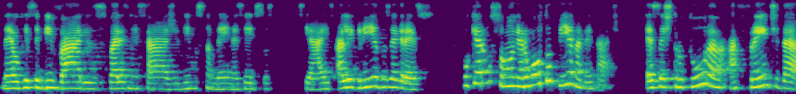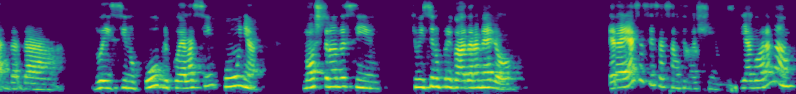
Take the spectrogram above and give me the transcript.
né? Eu recebi vários, várias mensagens, vimos também nas redes sociais, a alegria dos egressos. Porque era um sonho, era uma utopia, na verdade. Essa estrutura à frente da, da, da do ensino público, ela se impunha, mostrando assim que o ensino privado era melhor. Era essa a sensação que nós tínhamos. E agora não.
